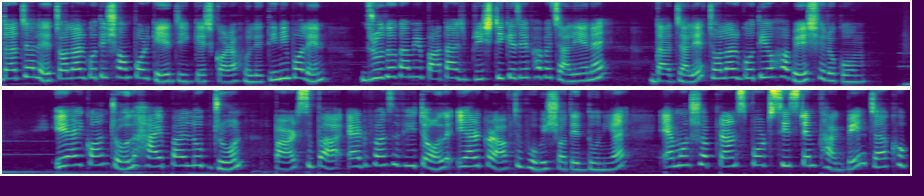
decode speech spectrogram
দজ্জালে চলার গতি সম্পর্কে জিজ্ঞেস করা হলে তিনি বলেন, দ্রুতগামী বাতাস বৃষ্টিকে যেভাবে চালিয়ে নেয়, দাজ্জালে চলার গতিও হবে সেরকম। AI control hyperloop drone, parts বা অ্যাডভান্স ভিটল এয়ারক্রাফট ভবিষ্যতের দুনিয়ায় এমন সব ট্রান্সপোর্ট সিস্টেম থাকবে যা খুব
